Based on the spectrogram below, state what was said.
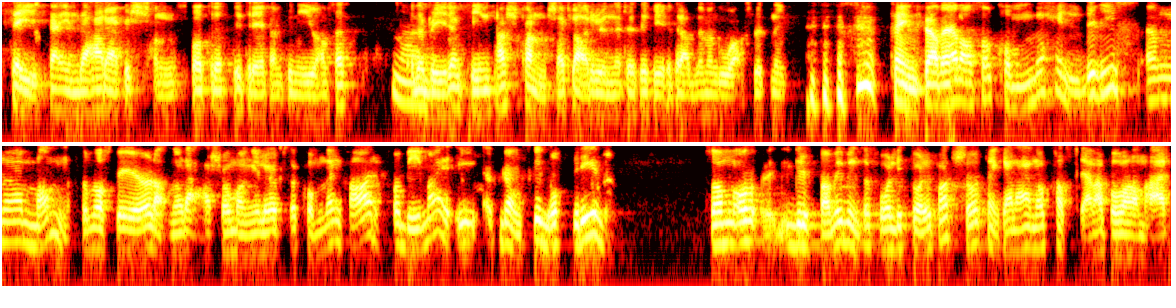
safer jeg inn det her. Jeg har ikke sjans på 33,59 uansett. Nei. Og det blir en fin pers. Kanskje jeg klarer under 34,30 med en god avslutning. Tenkte jeg det, da, så kom det heldigvis en eh, mann, som det ofte gjør da, når det er så mange løp. Så kom det en kar forbi meg i et ganske godt driv. Som, og gruppa mi begynte å få litt dårlig fart, så tenkte jeg nei, nå kaster jeg meg på han her.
